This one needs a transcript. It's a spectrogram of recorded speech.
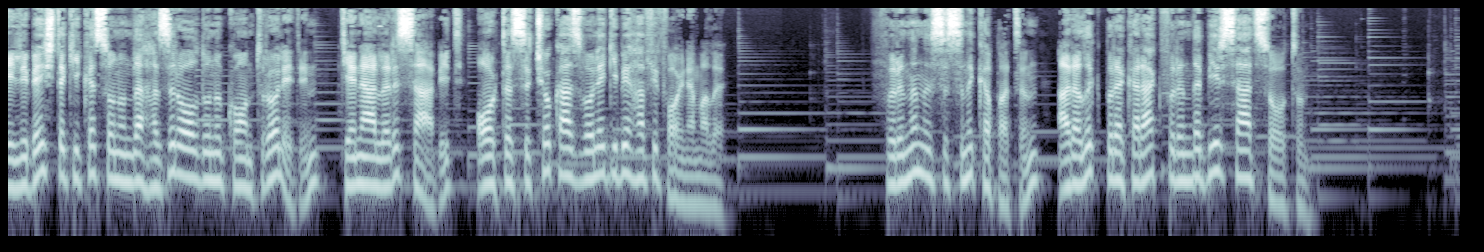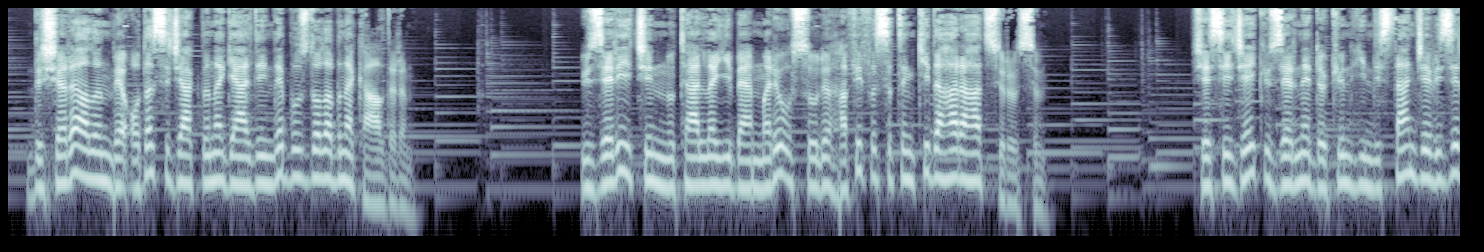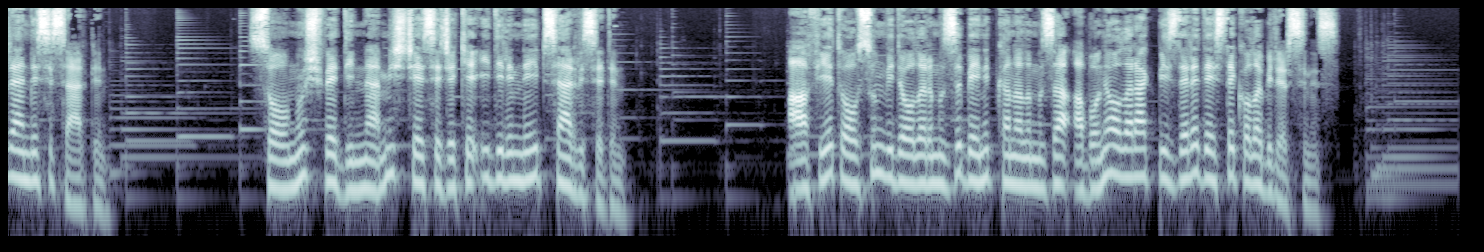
55 dakika sonunda hazır olduğunu kontrol edin, kenarları sabit, ortası çok az vole gibi hafif oynamalı. Fırının ısısını kapatın, aralık bırakarak fırında 1 saat soğutun. Dışarı alın ve oda sıcaklığına geldiğinde buzdolabına kaldırın. Üzeri için Nutella'yı benmari usulü hafif ısıtın ki daha rahat sürülsün. Kesecek üzerine dökün Hindistan cevizi rendesi serpin. Soğumuş ve dinlenmiş CSCK'i dilimleyip servis edin. Afiyet olsun videolarımızı beğenip kanalımıza abone olarak bizlere destek olabilirsiniz.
